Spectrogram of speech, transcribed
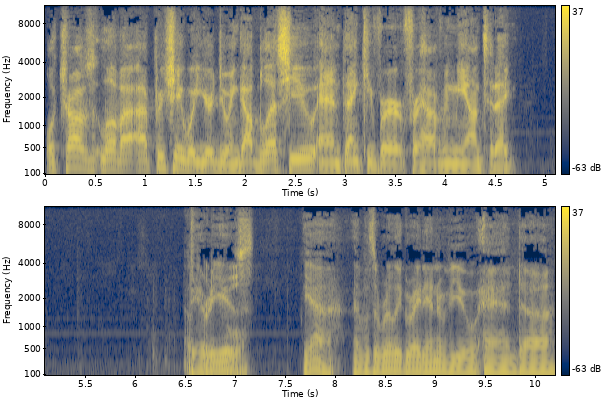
Well, Charles, love, I appreciate what you're doing. God bless you, and thank you for, for having me on today. there he cool. is. Yeah, that was a really great interview, and uh,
